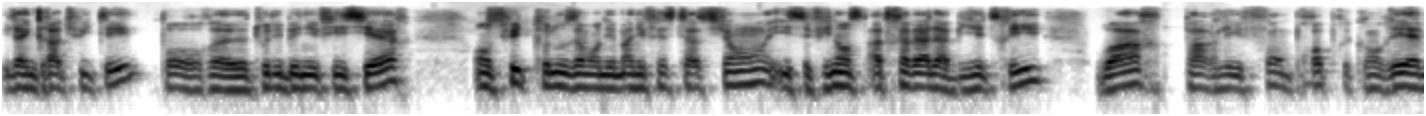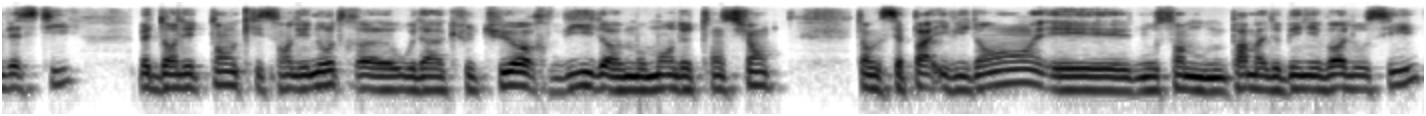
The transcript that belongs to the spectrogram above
il y a une gratuité pour euh, tous les bénéficiaires. Ensuite, quand nous avons des manifestations, ils se financent à travers la billetterie, voire par les fonds propres qu'on réinvestit, mais dans les temps qui sont les nôtres, euh, où la culture vit un moment de tension. Donc, ce n'est pas évident et nous sommes pas mal de bénévoles aussi.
